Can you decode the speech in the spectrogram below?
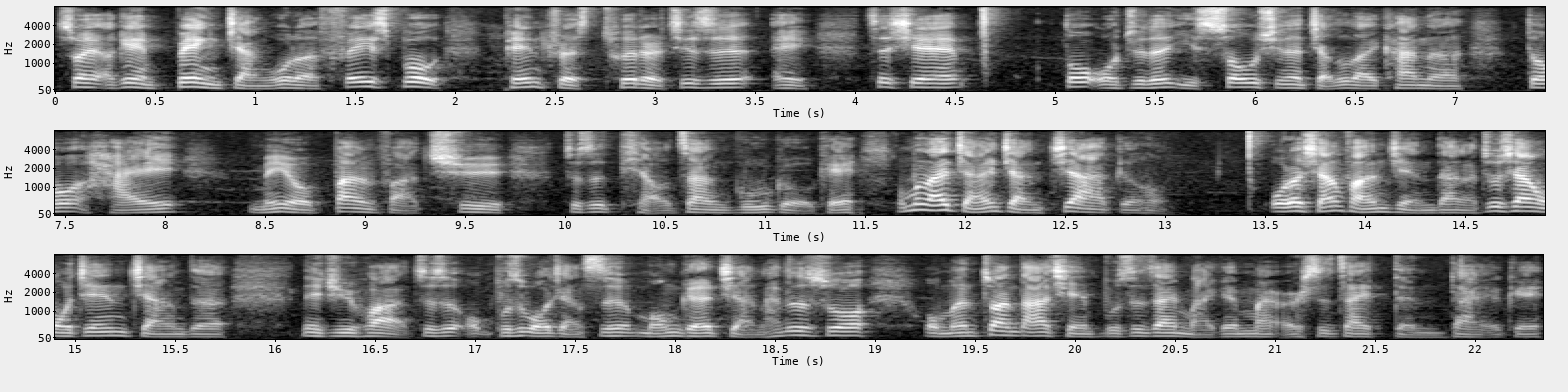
所以 again，Ben 讲过了，Facebook、Pinterest、Twitter，其实哎这些都我觉得以搜寻的角度来看呢，都还没有办法去就是挑战 Google。OK，我们来讲一讲价格哦。我的想法很简单了，就像我今天讲的那句话，就是我不是我讲，是蒙哥讲，他就是说我们赚大钱不是在买跟卖，而是在等待。OK，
